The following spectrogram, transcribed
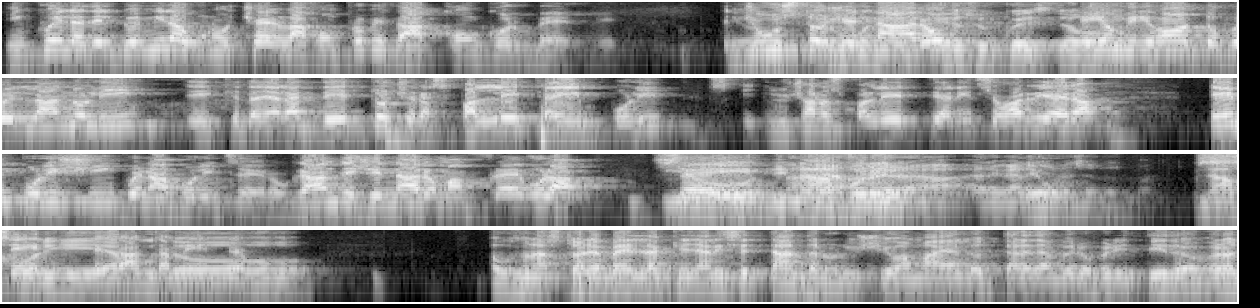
In quella del 2001 c'era la comproprietà con Corbelli. Io giusto Gennaro? io su questo- e io mi ricordo quell'anno lì eh, che Daniele ha detto c'era Spalletti a Empoli Luciano Spalletti a inizio carriera Empoli 5 Napoli 0 grande Gennaro Manfrevola sei- Io di Napoli, era, era Galeone, se non. Napoli Sì, ha, avuto, ha avuto una storia bella anche negli anni 70, non riusciva mai a lottare davvero per il titolo, però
